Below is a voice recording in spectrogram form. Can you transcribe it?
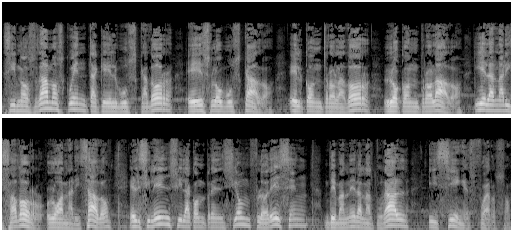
Si nos damos cuenta que el buscador es lo buscado, el controlador lo controlado y el analizador lo analizado, el silencio y la comprensión florecen de manera natural y sin esfuerzo.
